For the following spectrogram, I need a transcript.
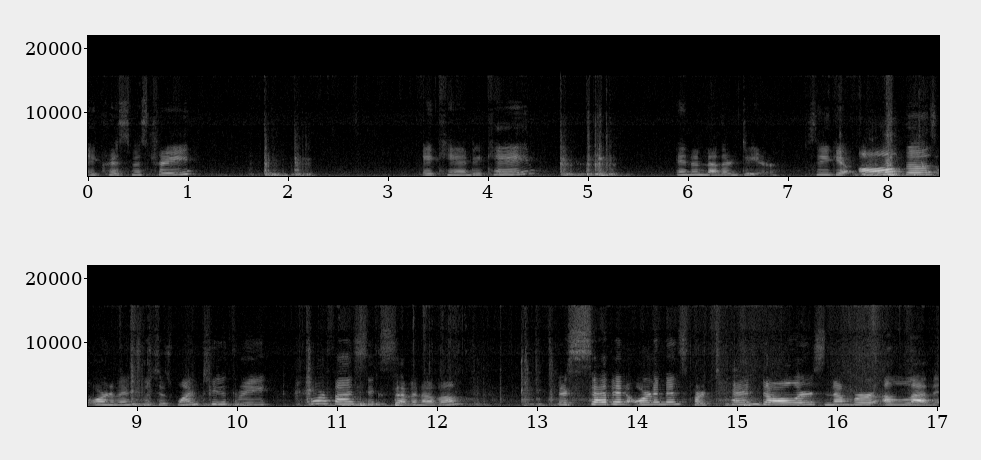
A Christmas tree. A candy cane and another deer. So you get all those ornaments, which is one, two, three, four, five, six, seven of them. There's seven ornaments for $10, number 11.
